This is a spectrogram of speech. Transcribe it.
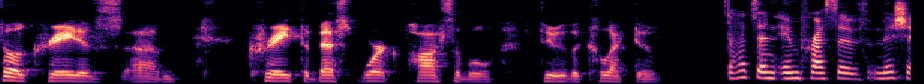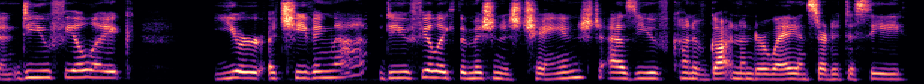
fellow creatives, um, create the best work possible through the collective. That's an impressive mission. Do you feel like you're achieving that? Do you feel like the mission has changed as you've kind of gotten underway and started to see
